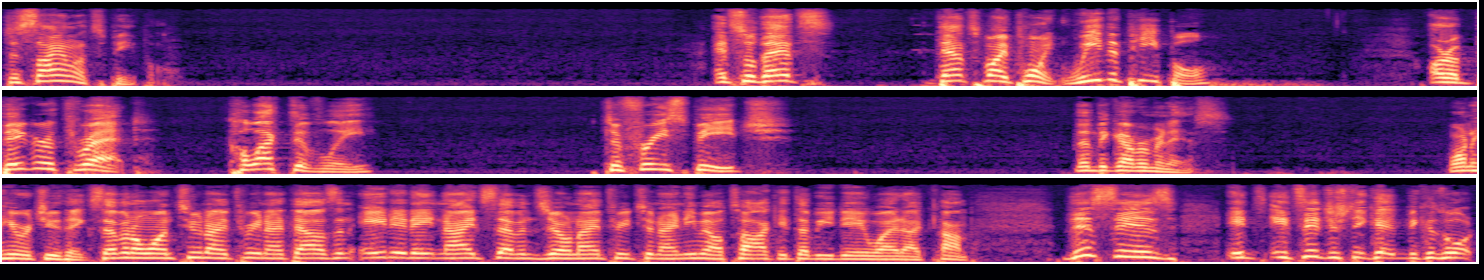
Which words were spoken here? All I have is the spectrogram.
to silence people. And so that's that's my point. We the people are a bigger threat collectively to free speech than the government is. I want to hear what you think. 701 293 9000 888 970 9329. Email talk at WDAY.com. This is, it's, it's interesting because what,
